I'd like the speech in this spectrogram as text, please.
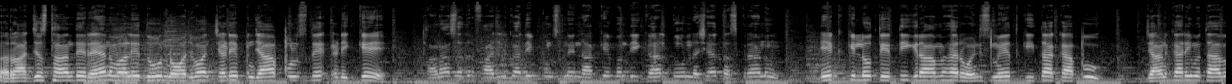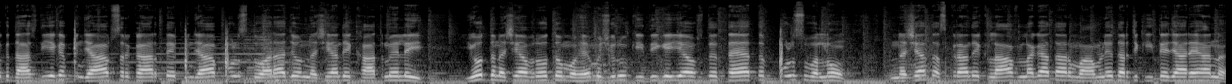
ਰਾਜਸਥਾਨ ਦੇ ਰਹਿਣ ਵਾਲੇ ਦੋ ਨੌਜਵਾਨ ਚੜੇ ਪੰਜਾਬ ਪੁਲਿਸ ਦੇ ਅੜਿੱਕੇ। ਥਾਣਾ ਸਦਰ ਫਾਜ਼ਿਲਕਾ ਦੀ ਪੁਲਿਸ ਨੇ ਨਾਕੇਬੰਦੀ ਕਰ ਦੋ ਨਸ਼ਾ ਤਸਕਰਾਂ ਨੂੰ 1 ਕਿਲੋ 33 ਗ੍ਰਾਮ ਹੈਰੋਇਨ ਸਮੇਤ ਕੀਤਾ ਕਾਬੂ। ਜਾਣਕਾਰੀ ਮੁਤਾਬਕ ਦੱਸਦੀ ਹੈ ਕਿ ਪੰਜਾਬ ਸਰਕਾਰ ਤੇ ਪੰਜਾਬ ਪੁਲਿਸ ਦੁਆਰਾ ਜੋ ਨਸ਼ਿਆਂ ਦੇ ਖਾਤਮੇ ਲਈ ਯੁੱਧ ਨਸ਼ਿਆਂ ਵਿਰੁੱਧ ਮੁਹਿੰਮ ਸ਼ੁਰੂ ਕੀਤੀ ਗਈ ਹੈ, ਉਸ ਦੇ ਤਹਿਤ ਪੁਲਿਸ ਵੱਲੋਂ ਨਸ਼ਾ ਤਸਕਰਾਂ ਦੇ ਖਿਲਾਫ ਲਗਾਤਾਰ ਮਾਮਲੇ ਦਰਜ ਕੀਤੇ ਜਾ ਰਹੇ ਹਨ।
